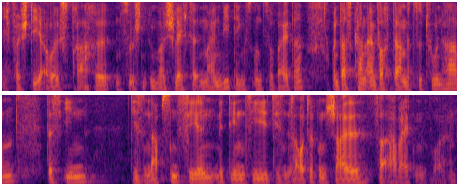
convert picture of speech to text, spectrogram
ich verstehe aber Sprache inzwischen immer schlechter in meinen Meetings und so weiter. Und das kann einfach damit zu tun haben, dass Ihnen die Synapsen fehlen, mit denen Sie diesen lauteren Schall verarbeiten wollen.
